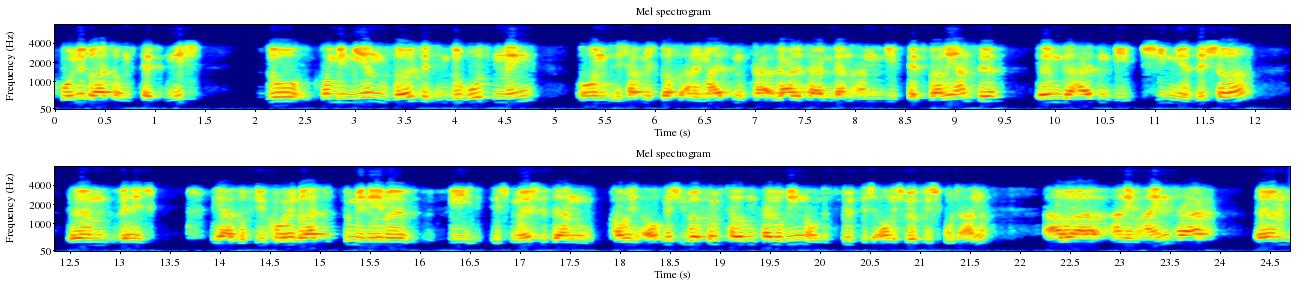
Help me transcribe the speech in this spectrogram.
Kohlenhydrate und Fett nicht so kombinieren sollte in so großen Mengen. Und ich habe mich doch an den meisten Ta Ladetagen dann an die Fettvariante ähm, gehalten. Die schien mir sicherer. Ähm, wenn ich ja so viel Kohlenhydrate zu mir nehme, wie ich möchte, dann komme ich auch nicht über 5000 Kalorien und es fühlt an. Aber an dem einen Tag ähm,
